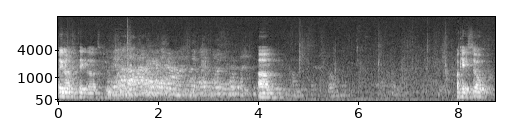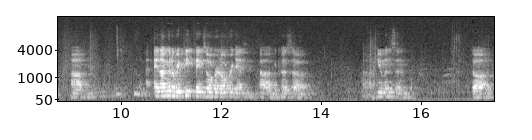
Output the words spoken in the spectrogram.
So you don't have to take notes if you want. Um, okay, so, um, and I'm going to repeat things over and over again uh, because uh, humans and dogs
